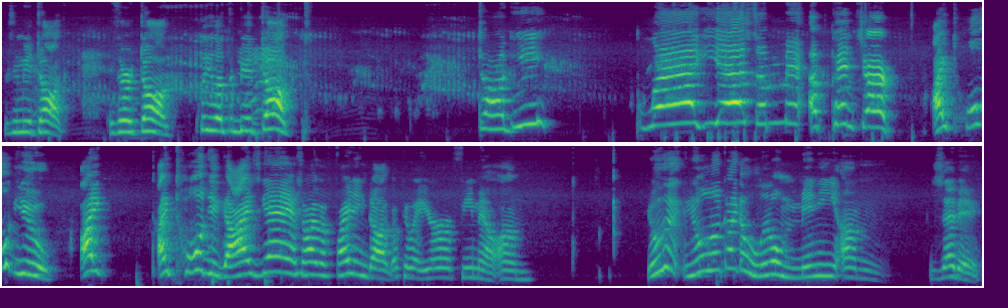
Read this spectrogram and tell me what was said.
There's gonna be a dog. Is there a dog? Please let there be a dog. Doggy? Well, yes, a, a pinscher. I told you. I I told you guys. Yay! So I have a fighting dog. Okay, wait. You're a female. Um, you look you look like a little mini um Zebe.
